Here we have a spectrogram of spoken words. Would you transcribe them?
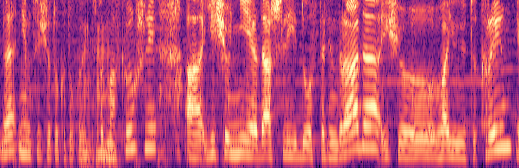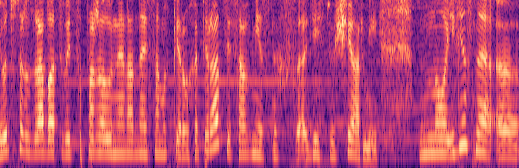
да, немцы еще только-только mm-hmm. из-под Москвы ушли, а, еще не дошли до Сталинграда, еще воюют Крым. И вот тут разрабатывается, пожалуй, наверное, одна из самых первых операций совместных с действующей армией. Но единственное, э,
